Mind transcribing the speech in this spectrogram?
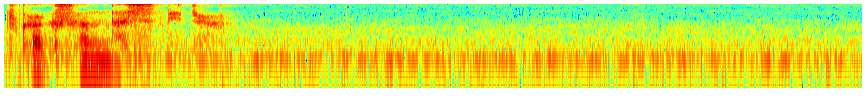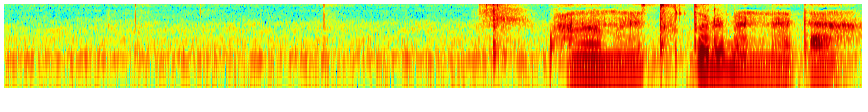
북악산 났습니다. 광화문에서 독도를 만나다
